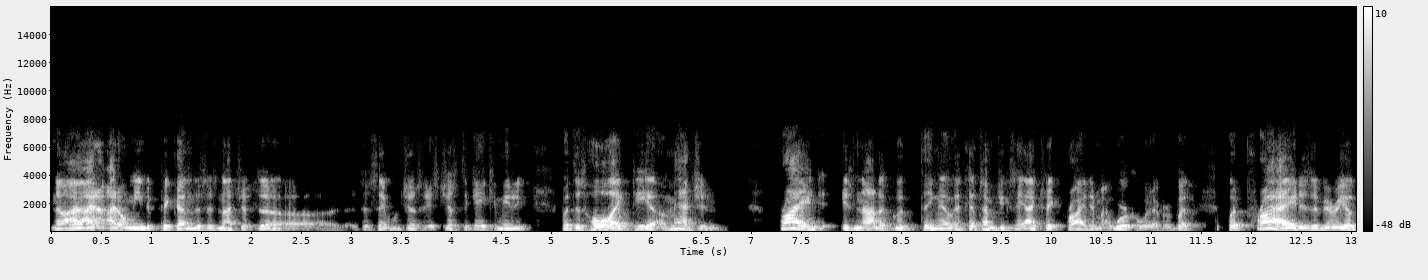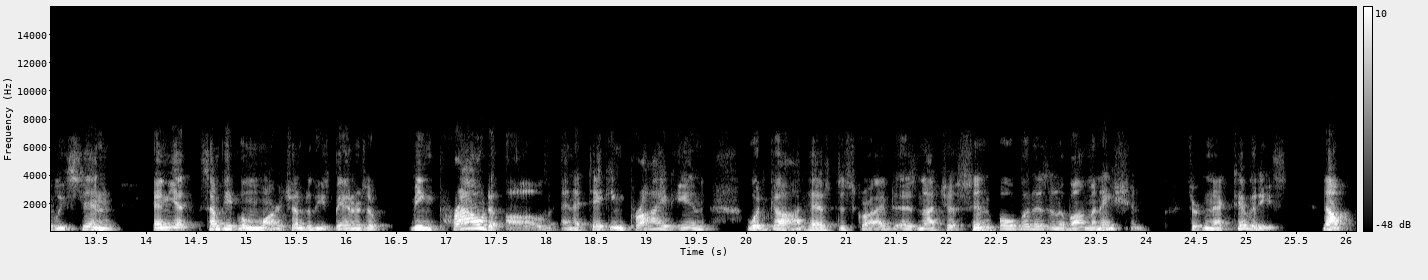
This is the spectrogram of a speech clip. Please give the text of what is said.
Now, I, I don't mean to pick on this. Is not just a, uh, to say well, just it's just the gay community, but this whole idea. Imagine pride is not a good thing. Now, sometimes you can say I take pride in my work or whatever, but but pride is a very ugly sin, and yet some people march under these banners of being proud of and taking pride in what God has described as not just sinful but as an abomination, certain activities. Now,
